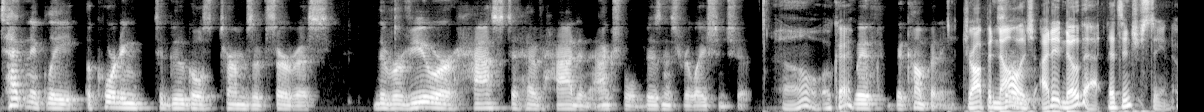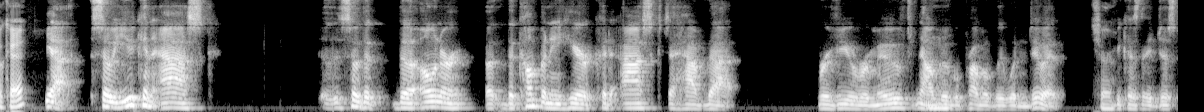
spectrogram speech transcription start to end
technically, according to Google's terms of service, the reviewer has to have had an actual business relationship Oh, okay. with the company. Drop in So- knowledge. I didn't know that. That's interesting. Okay. Yeah. So you can ask. So the the owner, uh, the company here could ask to have that review removed. Now Mhm. Google probably wouldn't do it Sure. because they just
